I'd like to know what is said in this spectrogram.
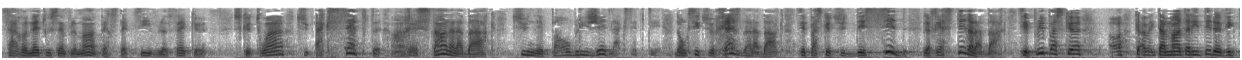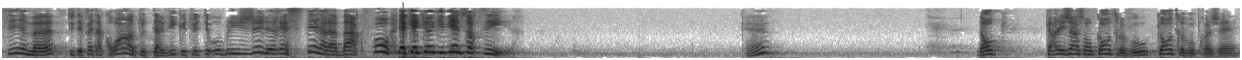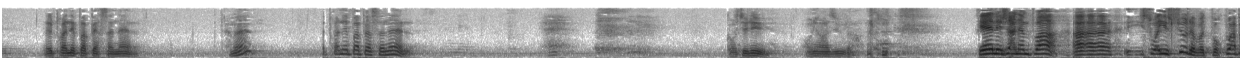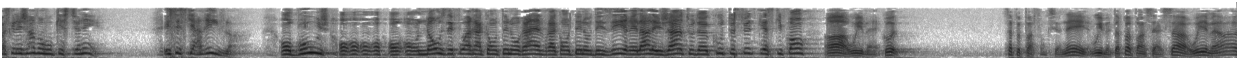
Ça remet tout simplement en perspective le fait que ce que toi, tu acceptes en restant dans la barque, tu n'es pas obligé de l'accepter. Donc, si tu restes dans la barque, c'est parce que tu décides de rester dans la barque. C'est plus parce que, oh, avec ta mentalité de victime, tu t'es fait à croire toute ta vie que tu étais obligé de rester dans la barque. Faux! Il y a quelqu'un qui vient de sortir. Hein? Donc, quand les gens sont contre vous, contre vos projets, ne prenez pas personnel. Amen? Ne prenez pas personnel. Continue. On est rendu là. Et les gens n'aiment pas. Ah, ah, ah, soyez sûrs de votre pourquoi, parce que les gens vont vous questionner. Et c'est ce qui arrive là. On bouge, on, on, ose des fois raconter nos rêves, raconter nos désirs, et là, les gens, tout d'un coup, tout de suite, qu'est-ce qu'ils font? Ah oui, mais écoute, ça peut pas fonctionner. Oui, mais tu n'as pas pensé à ça. Oui, mais ah,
